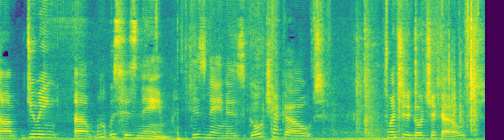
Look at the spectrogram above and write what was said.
um, doing um, what was his name? His name is go check out. I want you to go check out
